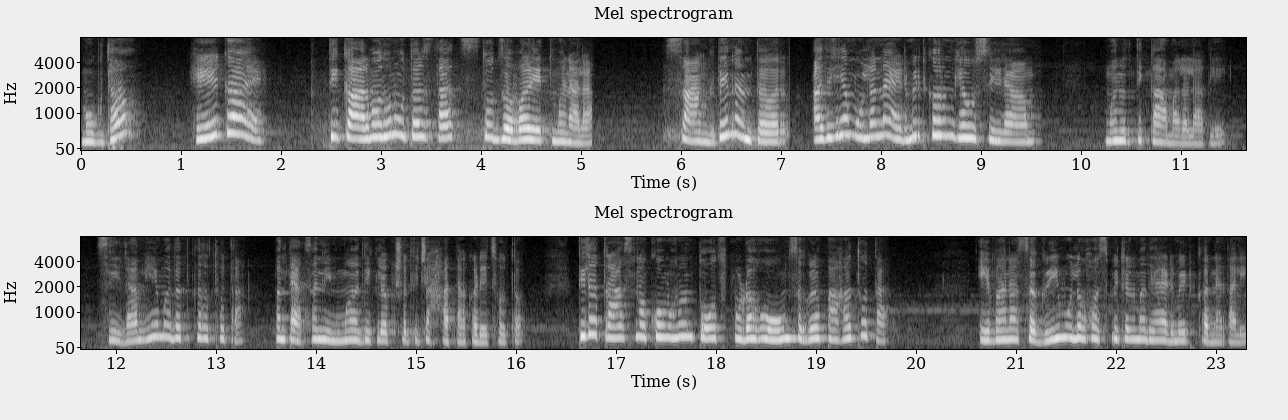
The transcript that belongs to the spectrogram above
मुग्धा हे काय? ती कारमधून उतरताच तो जवळ येत म्हणाला सांगते नंतर आधी या मुलांना ॲडमिट करून घेऊ श्रीराम. म्हणून ती कामाला लागली. श्रीराम ही मदत करत होता पण त्याचं निम्म अधिक लक्ष तिच्या हाताकडेच होतं. तिला त्रास नको म्हणून तोच पुढं होऊन सगळं पाहत होता. एव्हाना सगळी मुलं हॉस्पिटलमध्ये ॲडमिट करण्यात आली.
